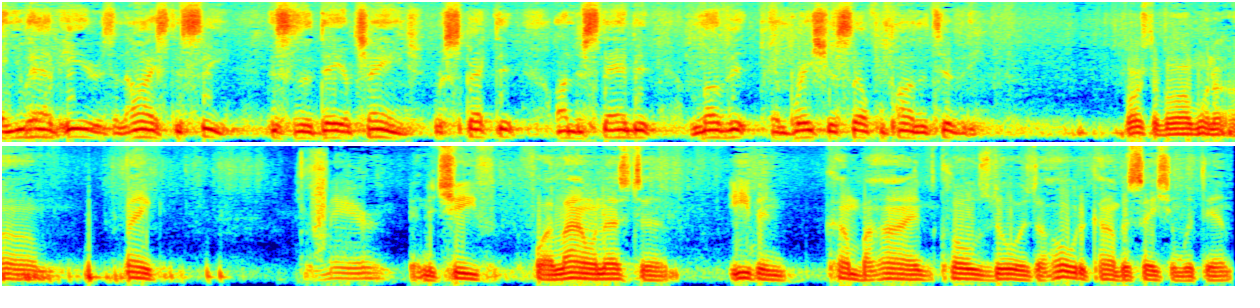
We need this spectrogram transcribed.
and you have ears and eyes to see, this is a day of change. Respect it, understand it, love it, embrace yourself for positivity. First of all, I want to um, thank the mayor and the chief for allowing us to even come behind closed doors to hold a conversation with them.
